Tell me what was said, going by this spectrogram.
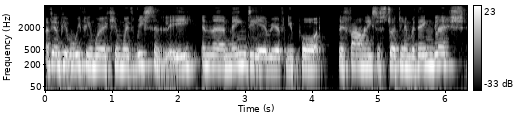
of young people we've been working with recently in the Maindee area of Newport, their families are struggling with English.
